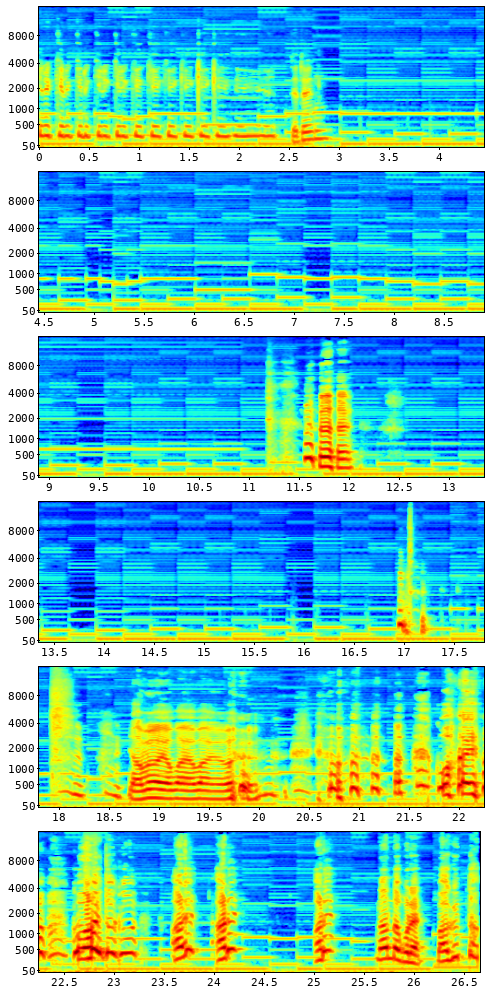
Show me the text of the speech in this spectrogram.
キリキリキリキリキリキリキリキリキリキリキリキリででん。やばいやばいやばいやばい。怖いよ怖いと怖い。あれあれ？あれ？なんだこれ？バグった？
